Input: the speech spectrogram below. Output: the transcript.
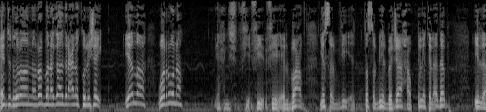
أنتوا تقولون إن ربنا قادر على كل شيء. يلا ورونا. يعني في في في البعض يصل في تصل به البجاحة وقلة الأدب إلى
